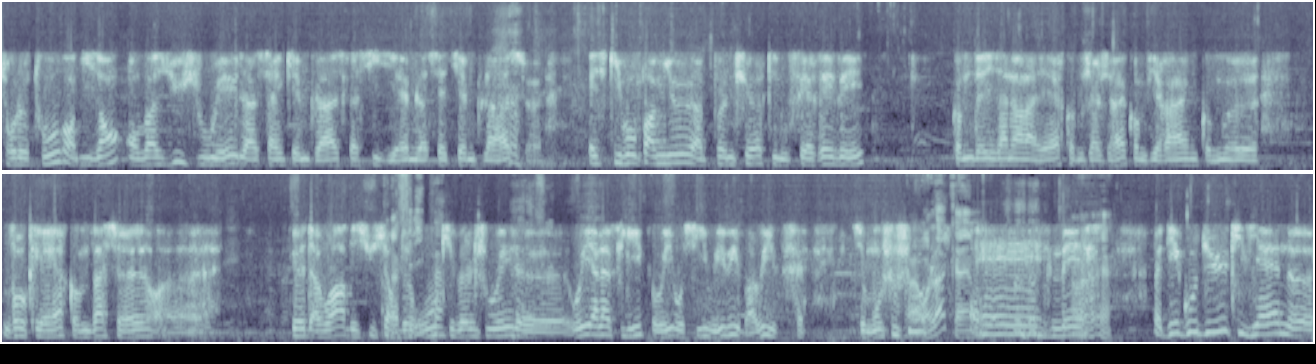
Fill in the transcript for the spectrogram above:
sur le tour en disant on va juste jouer la cinquième place, la sixième, la septième place euh, Est-ce qu'il vaut pas mieux un puncher qui nous fait rêver, comme des années en arrière, comme Jaja, comme Virin, comme euh, Vauclair, comme Vasseur euh, que d'avoir des suceurs de Philippe, roue hein qui veulent jouer le... Oui, Alain Philippe, oui, aussi, oui, oui, bah oui, c'est mon chouchou. Ah, quand même. Eh, mais ouais. Des goudus qui viennent euh,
